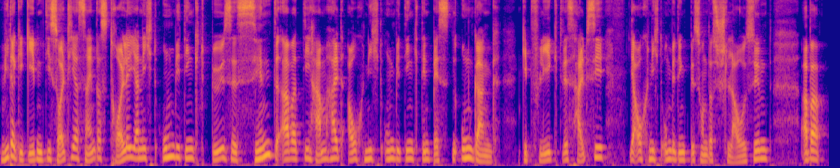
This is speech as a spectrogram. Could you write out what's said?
wiedergegeben, die sollte ja sein, dass Trolle ja nicht unbedingt böse sind, aber die haben halt auch nicht unbedingt den besten Umgang gepflegt, weshalb sie ja auch nicht unbedingt besonders schlau sind, aber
